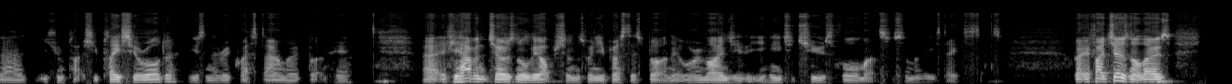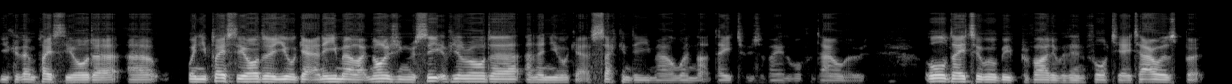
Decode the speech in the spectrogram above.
uh, you can actually place your order using the request download button here. Uh, if you haven't chosen all the options, when you press this button it will remind you that you need to choose formats for some of these data sets. But if I'd chosen all those, you could then place the order. Uh, when you place the order, you will get an email acknowledging receipt of your order, and then you will get a second email when that data is available for download. All data will be provided within 48 hours, but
